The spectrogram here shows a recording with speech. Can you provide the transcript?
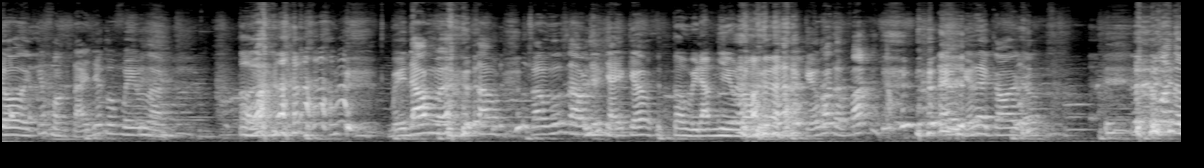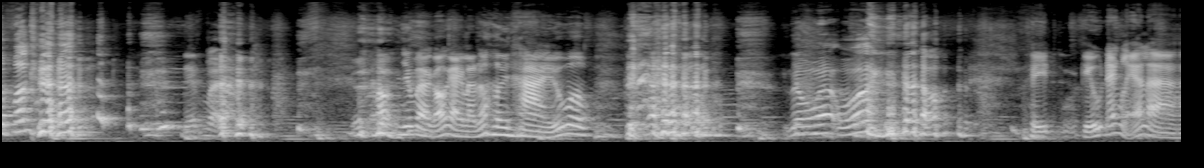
vô rồi cái phần tại nhất của phim là Ủa? bị đâm sao sao lúc sau chứ chạy kêu? Tôi bị đâm nhiều rồi. Kiểu what the fuck? Em kiểu đây coi kiểu what the fuck? Đẹp mà. Không nhưng mà rõ ràng là nó hơi hài đúng không? Đâu á ủa? Thì kiểu đáng lẽ là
